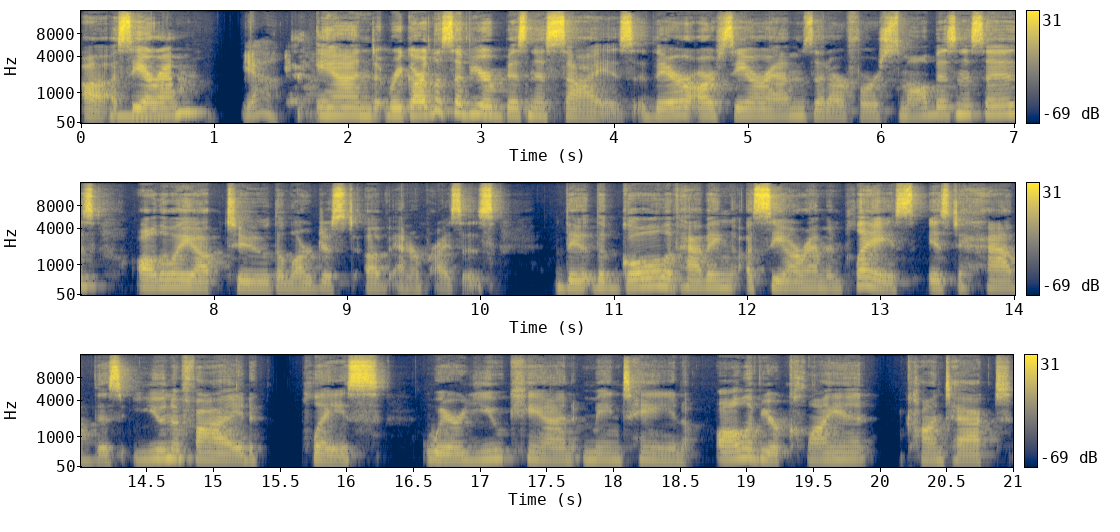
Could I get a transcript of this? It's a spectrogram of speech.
uh, a CRM mm. Yeah. And regardless of your business size, there are CRMs that are for small businesses all the way up to the largest of enterprises. The, the goal of having a CRM in place is to have this unified place where you can maintain all of your client contact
